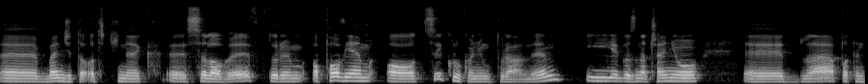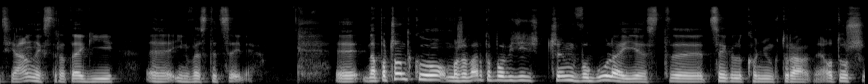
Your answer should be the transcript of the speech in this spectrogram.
E, będzie to odcinek e, selowy, w którym opowiem o cyklu koniunkturalnym i jego znaczeniu e, dla potencjalnych strategii inwestycyjnych. Na początku może warto powiedzieć, czym w ogóle jest cykl koniunkturalny. Otóż,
